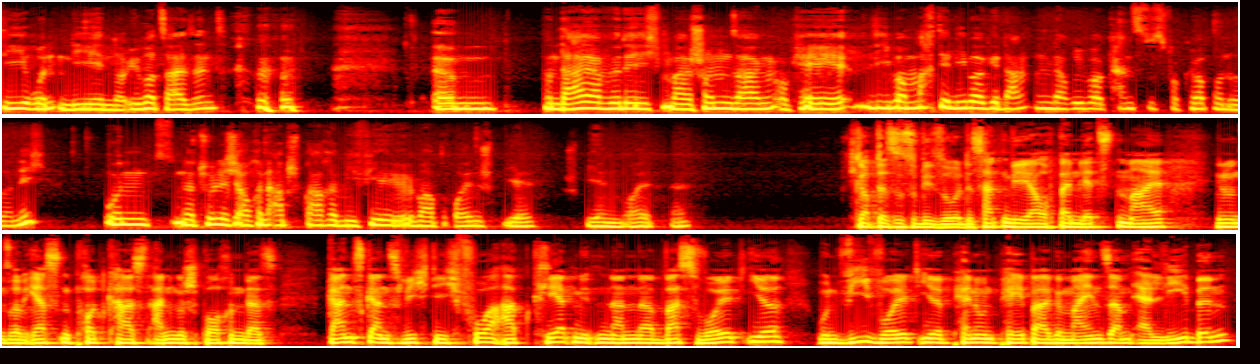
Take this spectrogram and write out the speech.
die Runden, die in der Überzahl sind. ähm, von daher würde ich mal schon sagen, okay, lieber mach dir lieber Gedanken darüber, kannst du es verkörpern oder nicht. Und natürlich auch in Absprache, wie viel ihr überhaupt Rollenspiel spielen wollt. Ne? Ich glaube, das ist sowieso, das hatten wir ja auch beim letzten Mal in unserem ersten Podcast angesprochen, dass ganz, ganz wichtig, vorab klärt miteinander, was wollt ihr und wie wollt ihr Pen und Paper gemeinsam erleben,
